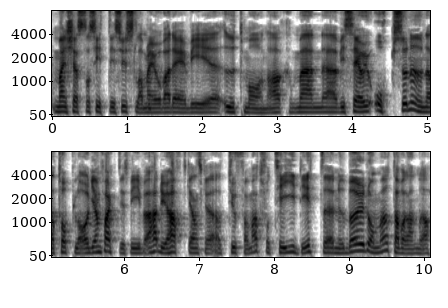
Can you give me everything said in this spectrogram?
Manchester City sysslar med och vad det är vi eh, utmanar. Men eh, vi ser ju också nu när topplagen faktiskt, vi hade ju haft ganska tuffa matcher tidigt, eh, nu börjar ju de möta varandra.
